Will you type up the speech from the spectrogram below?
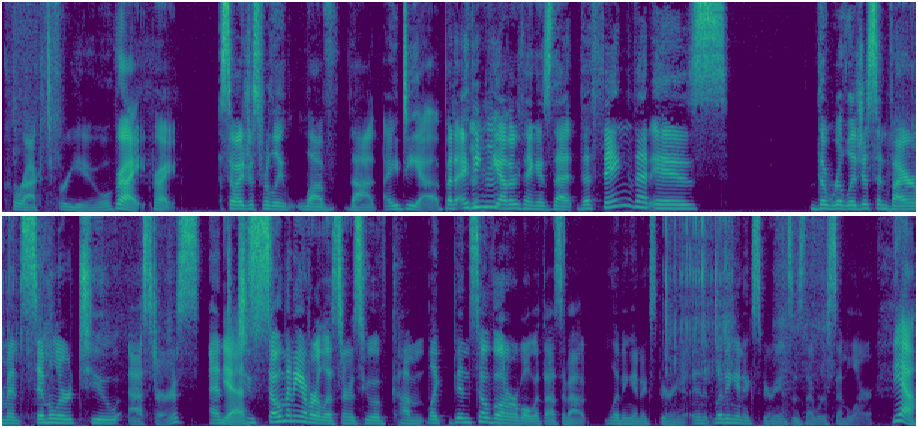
correct for you. Right, right. So I just really love that idea. But I think Mm-hmm. the other thing is that the thing that is the religious environment similar to Esther's and Yes. to so many of our listeners who have come like been so vulnerable with us about living in experience and living in experiences that were similar Yeah.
